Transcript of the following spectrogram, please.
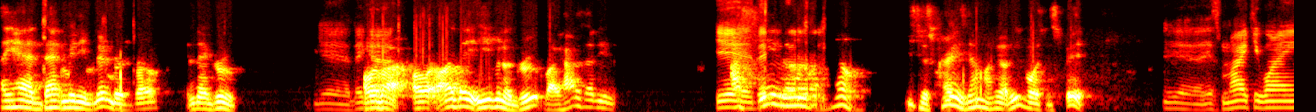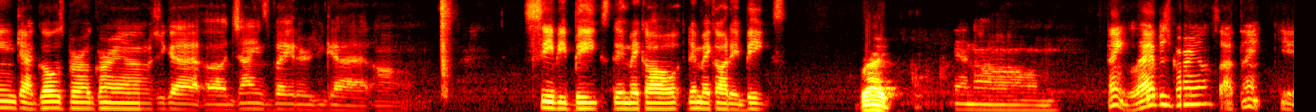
They had that many members, bro, in that group. Yeah, they Or like, or are they even a group? Like, how does that even? yeah, I they, seen them. uh, Like, yo, this is crazy. I'm like, yo, these boys can spit. yeah. It's Mikey Wayne, got Goldsboro Grams, you got uh, James Vader, you got um, CB Beats. They make all they make all their beats, Right. and um, I think Lavish Grams. I think yeah,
